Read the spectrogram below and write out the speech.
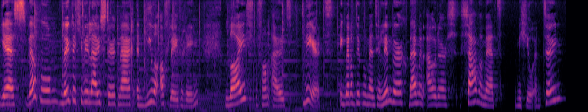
Yes, welkom. Leuk dat je weer luistert naar een nieuwe aflevering. Live vanuit Weert. Ik ben op dit moment in Limburg bij mijn ouders samen met Michiel en Teun.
